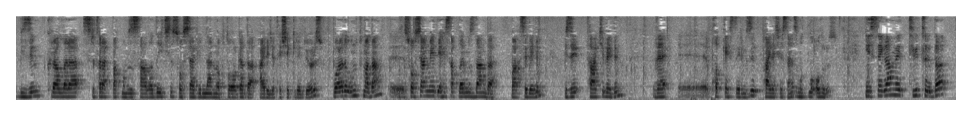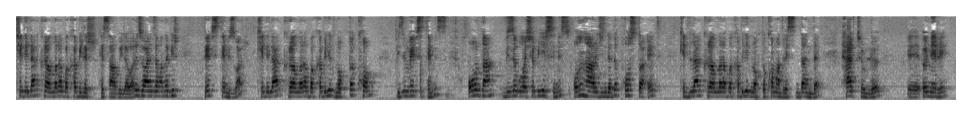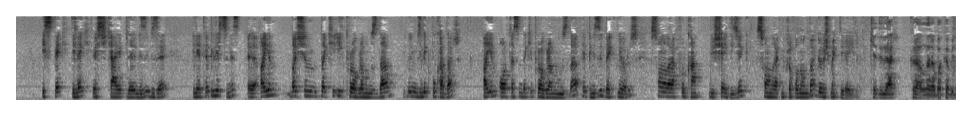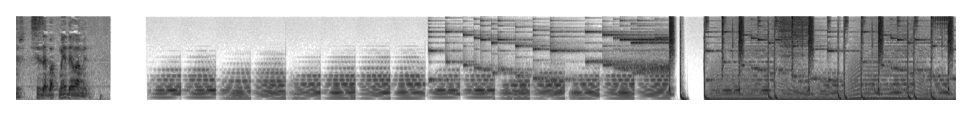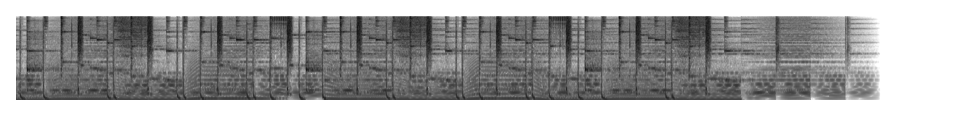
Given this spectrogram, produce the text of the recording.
bizim krallara sırıtarak bakmamızı sağladığı için sosyalbilimler.org'a da ayrıca teşekkür ediyoruz. Bu arada unutmadan e, sosyal medya hesaplarımızdan da bahsedelim. Bizi takip edin ve e, podcastlerimizi paylaşırsanız mutlu oluruz. Instagram ve Twitter'da Kediler Krallara Bakabilir hesabıyla varız ve aynı zamanda bir web sitemiz var. Kedilerkrallara bizim web sitemiz. Oradan bize ulaşabilirsiniz. Onun haricinde de posta et kedilerkrallarabakabilir.com adresinden de her türlü e, öneri, istek, dilek ve şikayetlerinizi bize iletebilirsiniz. E, ayın başındaki ilk programımızda şimdilik bu kadar. Ayın ortasındaki programımızda hepinizi bekliyoruz. Son olarak Furkan bir şey diyecek. Son olarak mikrofonunda görüşmek dileğiyle. Kediler krallara bakabilir. Siz de bakmaya devam edin.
